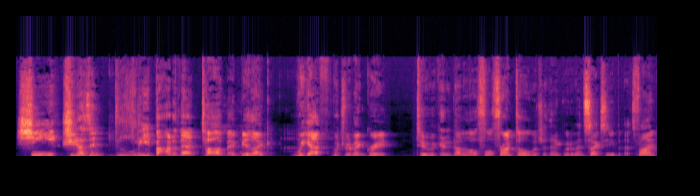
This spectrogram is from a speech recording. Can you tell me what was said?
she She doesn't leap out of that tub and be like, "We got," which would have been great too. We could have done a little full frontal, which I think would have been sexy, but that's fine.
